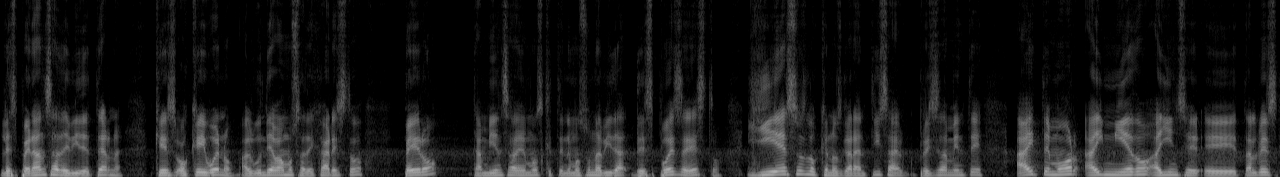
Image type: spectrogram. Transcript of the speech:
la esperanza de vida eterna, que es, ok, bueno, algún día vamos a dejar esto, pero también sabemos que tenemos una vida después de esto. Y eso es lo que nos garantiza precisamente, hay temor, hay miedo, hay eh, tal vez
